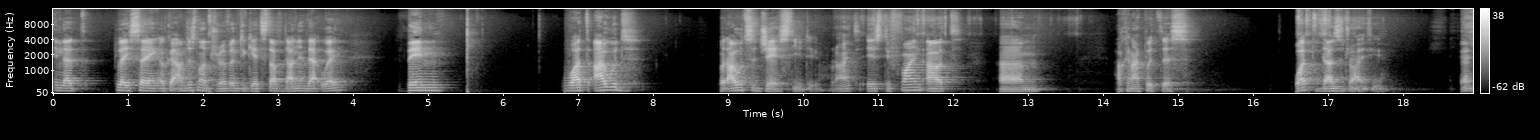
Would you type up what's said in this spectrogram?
in that place saying, "Okay, I'm just not driven to get stuff done in that way," then what I would what I would suggest you do, right, is to find out um, how can I put this? What does drive you? Okay.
